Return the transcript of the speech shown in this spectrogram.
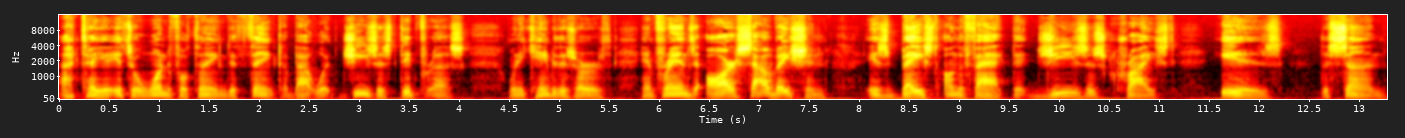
I tell you, it's a wonderful thing to think about what Jesus did for us when He came to this earth. And friends, our salvation is based on the fact that Jesus Christ is the Son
